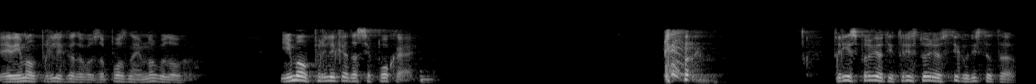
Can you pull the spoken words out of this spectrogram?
Еве имал прилика да го запознае многу добро. Имал прилика да се покае. 31 и 32 стих од истата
